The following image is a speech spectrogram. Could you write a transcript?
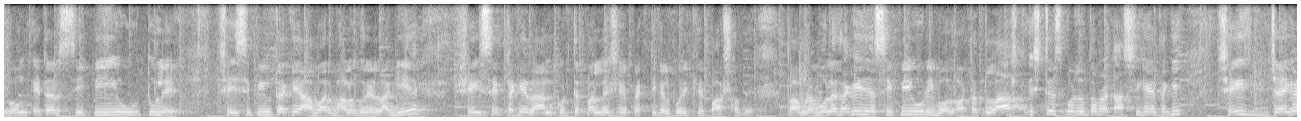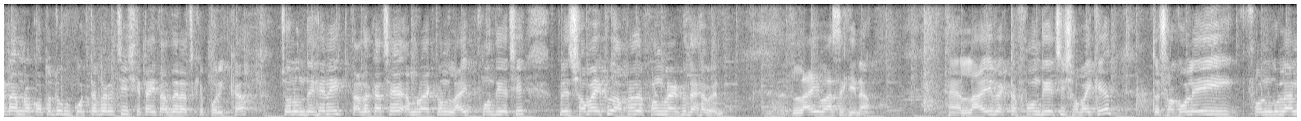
এবং এটার সিপিইউ তুলে সেই সিপিইউটাকে আবার ভালো করে লাগিয়ে সেই সেটটাকে রান করতে পারলে সে প্র্যাকটিক্যাল পরীক্ষায় পাস হবে। তো আমরা বলে থাকি যে সিপিইউ রিবল অর্থাৎ লাস্ট স্টেজ পর্যন্ত আমরা কাজ শিখিয়ে থাকি, সেই জায়গাটা আমরা কতটুকু করতে পেরেছি সেটাই তাদের আজকে পরীক্ষা। চলুন দেখে নেই, তাদের কাছে আমরা এখন লাইভ ফোন দিয়েছি। প্লিজ সবাই একটু আপনাদের ফোনগুলো একটু দেখাবেন। লাইভ আছে কি না হ্যাঁ লাইভ একটা ফোন দিয়েছি সবাইকে। তো সকলেই ফোনগুলান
